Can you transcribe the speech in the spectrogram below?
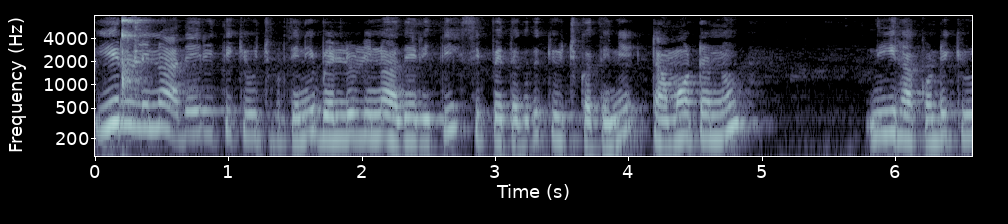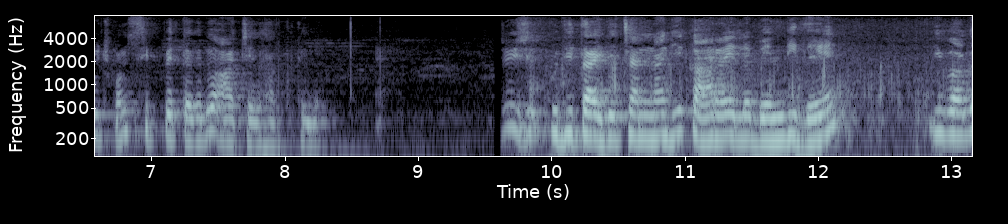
ಈರುಳ್ಳಿನೂ ಅದೇ ರೀತಿ ಕಿವುಚ್ಬಿಡ್ತೀನಿ. ಬೆಳ್ಳುಳ್ಳಿನೂ ಅದೇ ರೀತಿ ಸಿಪ್ಪೆ ತೆಗೆದು ಕಿವುಚ್ಕೊತೀನಿ. ಟೊಮೊಟೊನು ನೀರು ಹಾಕ್ಕೊಂಡು ಕಿವುಚ್ಕೊಂಡು ಸಿಪ್ಪೆ ತೆಗೆದು ಆಚೆಗೆ ಹಾಕ್ತೀನಿ. ಕುದೀತಾ ಇದೆ, ಚೆನ್ನಾಗಿ, ಖಾರ ಎಲ್ಲ ಬೆಂದಿದೆ. ಇವಾಗ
